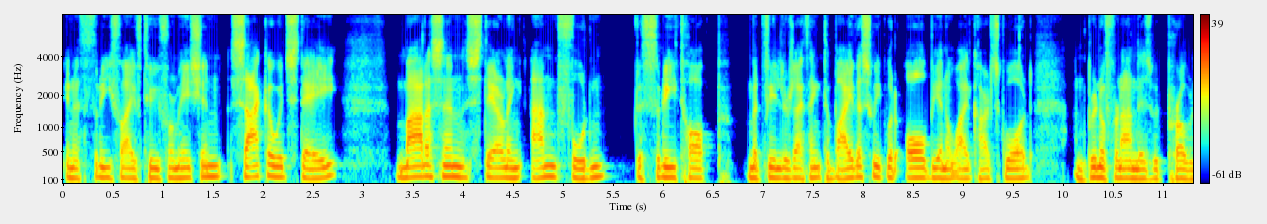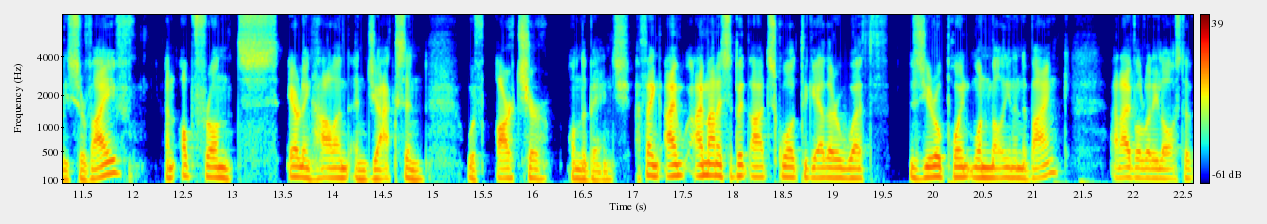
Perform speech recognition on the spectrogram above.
in a 3 5 2 formation. Saka would stay. Maddison, Sterling, and Foden, the three top midfielders I think to buy this week, would all be in a wild card squad, and Bruno Fernandes would probably survive. And up front, Erling Haaland and Jackson with Archer on the bench. I think I, I managed to put that squad together with 0.1 million in the bank and I've already lost a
